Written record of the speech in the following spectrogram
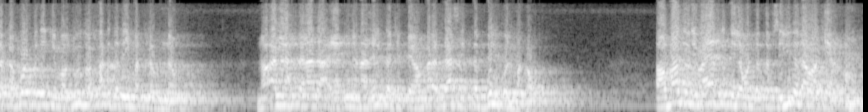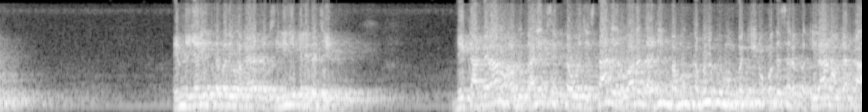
تکبر پدې کې موجود او حق د دې مطلب نه نو الله تعالی دا آیتونه نازل کړ چې پیغمبر داسې ته بالکل مکو او بعض روایتو کې لون ته تفصیلی دا واقعیا ابن جریر تبری وغیرہ تفصیلی لیکل دي د کافرانو ابو طالب صاحب ته و چې ستاد ورواره دا دین به مونږ قبول کو مونږ بکینو خود سره فقیران او دکا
